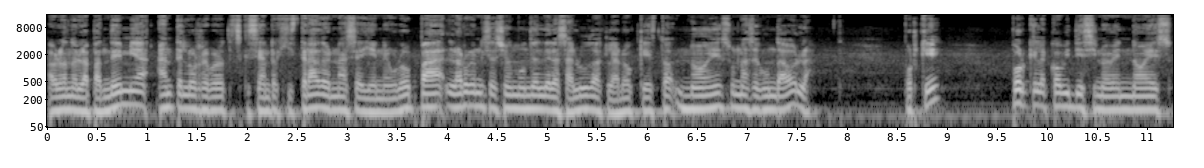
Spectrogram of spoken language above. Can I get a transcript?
Hablando de la pandemia, ante los rebrotes que se han registrado en Asia y en Europa, la Organización Mundial de la Salud aclaró que esto no es una segunda ola. ¿Por qué? Porque la COVID-19 no es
